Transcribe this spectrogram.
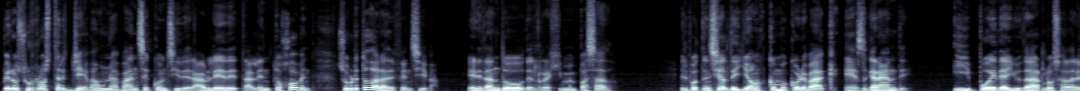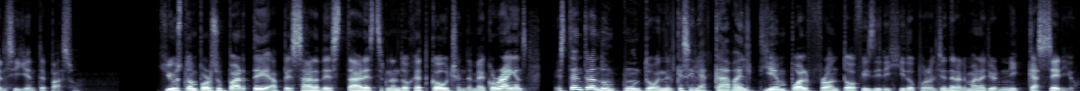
pero su roster lleva un avance considerable de talento joven, sobre todo a la defensiva, heredando del régimen pasado. El potencial de Young como quarterback es grande y puede ayudarlos a dar el siguiente paso. Houston, por su parte, a pesar de estar estrenando head coach en The Meco Ryans, está entrando un punto en el que se le acaba el tiempo al front office dirigido por el general manager Nick Caserio.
